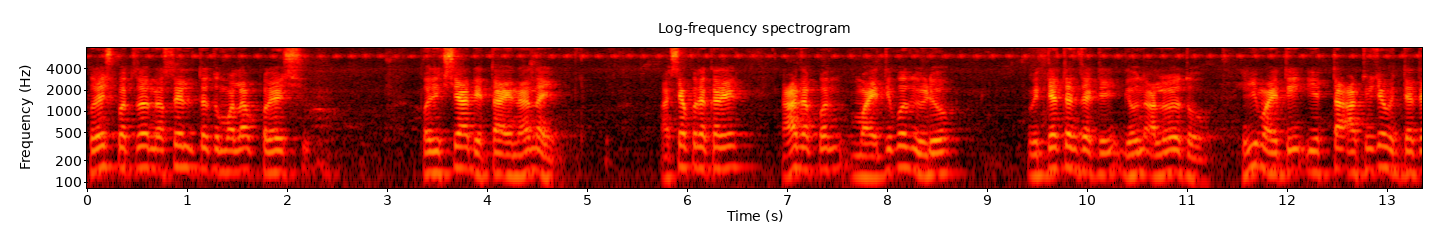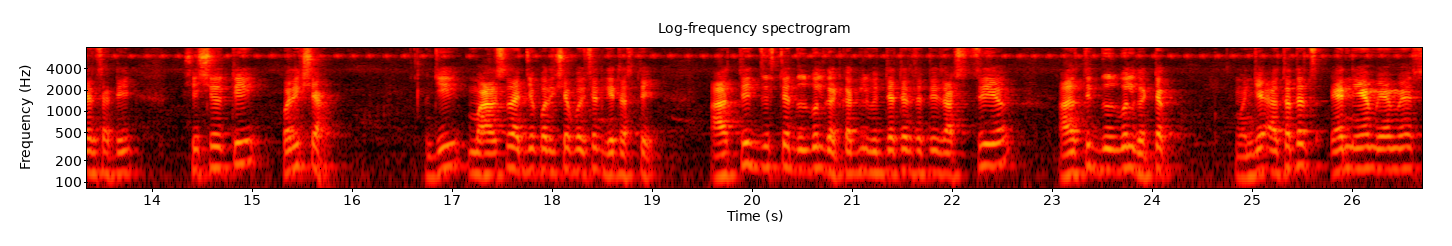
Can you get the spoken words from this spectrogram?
प्रवेशपत्र नसेल तर तुम्हाला प्रवेश परीक्षा देता येणार नाही. अशा प्रकारे आज आपण माहितीपर व्हिडिओ विद्यार्थ्यांसाठी घेऊन आलो होतो. ही माहिती इयत्ता आठवीच्या विद्यार्थ्यांसाठी शिष्यवृत्ती परीक्षा जी महाराष्ट्र राज्य परीक्षा परिषद घेत असते. आर्थिकदृष्ट्या दुर्बल घटकातील विद्यार्थ्यांसाठी राष्ट्रीय आर्थिक दुर्बल घटक म्हणजे अर्थातच एन एम एम एस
